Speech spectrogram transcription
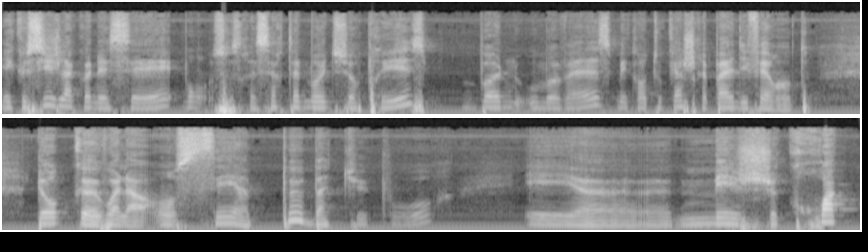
Et que si je la connaissais, bon, ce serait certainement une surprise, bonne ou mauvaise, mais qu'en tout cas, je serais pas indifférente. Donc euh, voilà, on s'est un peu battu pour. Et, euh, mais je crois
